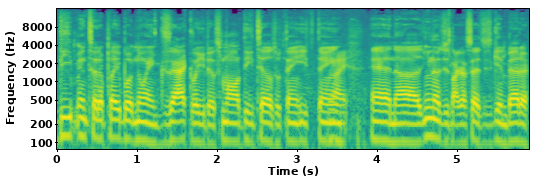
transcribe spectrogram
deep into the playbook, knowing exactly the small details within each thing, Right. and uh, you know, just like I said, just getting better.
